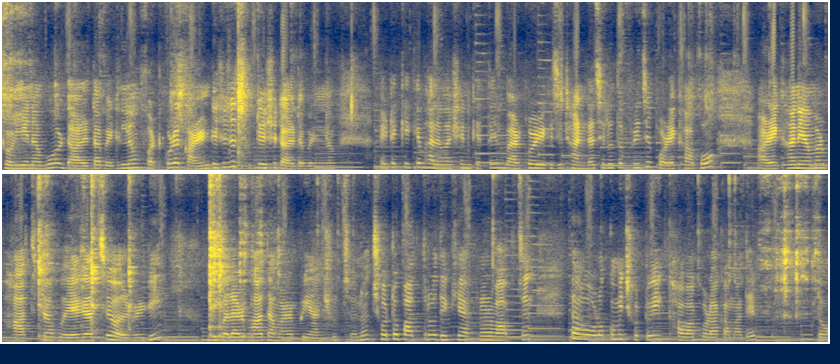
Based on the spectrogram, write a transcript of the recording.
সরিয়ে নেব। ডালটা বেটে নিলাম, ফট করে কারেন্ট এসেছে, ছুটে এসে ডালটা বেটে নিলাম। এটা কে কে ভালোবাসেন খেতে? বার করে রেখেছি, ঠান্ডা ছিল তো ফ্রিজে পরে খাব। আর এখানে আমার ভাতটা হয়ে গেছে অলরেডি দুবেলার ভাত আমার প্রিয়াংশুর জন্য। ছোট পাত্র দেখে আপনারা ভাবছেন, তা ওরকমই ছোটই খাওয়া খোরাক আমাদের। তো,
